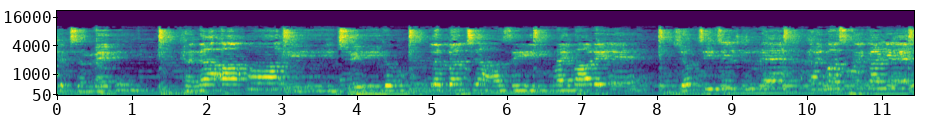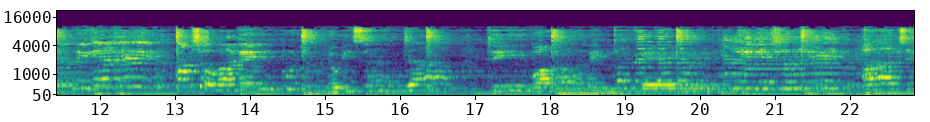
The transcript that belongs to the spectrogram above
ခက်ချမေခဏအားအင်းချေကုန်လက်ပန်းချစီနိုင်ပါတယ် ယုံကြည်ခြင်းတူတဲ့ခိုင်မာဆွေကရဲ့နေငယ်လေးအောင်ရှော်ပါလေလူဤစံတာဒီဝါလေးမယ်အာတင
